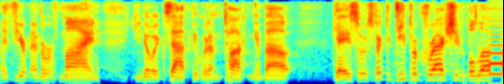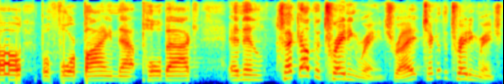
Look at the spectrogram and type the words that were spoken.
If you're a member of mine, you know exactly what I'm talking about. Okay, so expect a deeper correction below before buying that pullback. And then check out the trading range, right? Check out the trading range.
